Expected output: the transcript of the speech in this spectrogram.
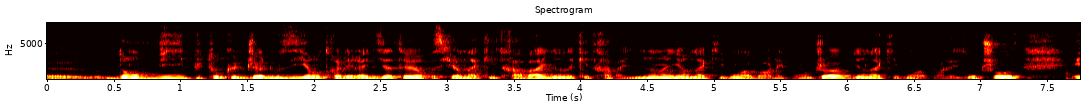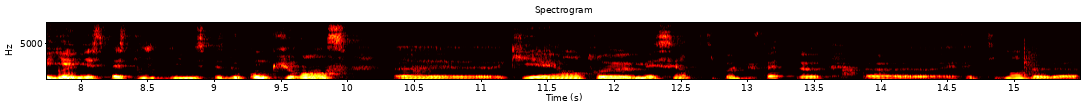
euh, d'envie plutôt que de jalousie entre les réalisateurs, parce qu'il y en a qui travaillent, il y en a qui travaillent moins, il y en a qui vont avoir les bons jobs, il y en a qui vont avoir les autres choses, et il y a une espèce, une espèce de concurrence euh, qui est entre eux, mais c'est un petit peu du fait, de, euh, effectivement, de le,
